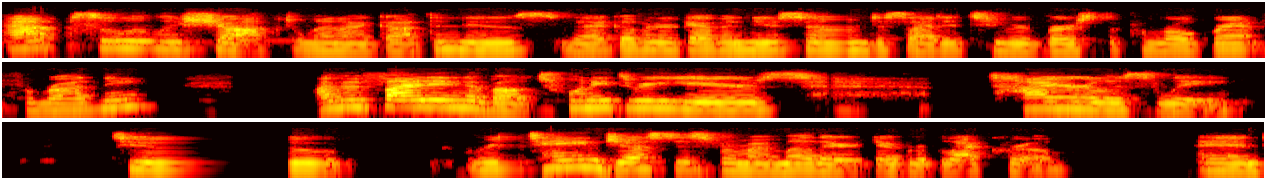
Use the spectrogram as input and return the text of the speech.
absolutely shocked when I got the news that Governor Gavin Newsom decided to reverse the parole grant for Rodney. I've been fighting about 23 years tirelessly to retain justice for my mother, Deborah Blackcrow. And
